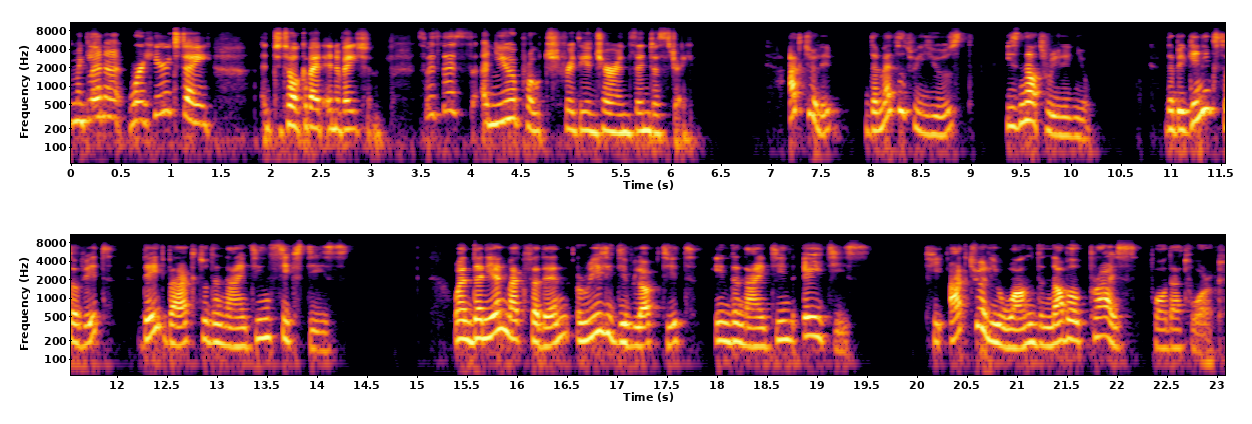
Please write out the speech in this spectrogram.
Magdalena, we're here today to talk about innovation. So is this a new approach for the insurance industry? Actually, the method we used is not really new. The beginnings of it date back to the 1960s, when Daniel McFadden really developed it in the 1980s. He actually won the Nobel Prize for that work.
